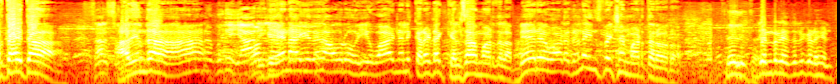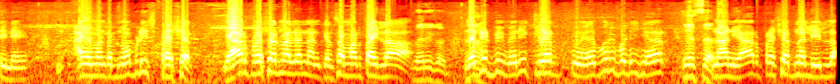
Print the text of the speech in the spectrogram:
ಅರ್ಥ ಆಯ್ತಾ? ಅದರಿಂದ ಈಗ ಏನಾಗಿದೆ ಅವರು ಈ ವಾರ್ಡ್ನಲ್ಲಿ ಕರೆಕ್ಟ್ ಆಗಿ ಕೆಲಸ ಮಾಡ್ದಲ್ಲ. ಬೇರೆ ವಾರ್ಡ್ಗಳನ್ನ ಇನ್ಸ್ಪೆಕ್ಷನ್ ಮಾಡ್ತಾರೆ ಅವರು. ಜನರ ಎದುರುಗಡೆ ಹೇಳ್ತೀನಿ. I am under nobody's pressure ಯಾರ ಪ್ರೆಷರ್ ಮೇಲೆ ನಾನು ಕೆಲಸ ಮಾಡ್ತಾ ಇಲ್ಲ. Very good let it be very clear to everybody here Yes, ನಾನು ಯಾರ ಪ್ರೆಷರ್ನಲ್ಲಿ ಇಲ್ಲ.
